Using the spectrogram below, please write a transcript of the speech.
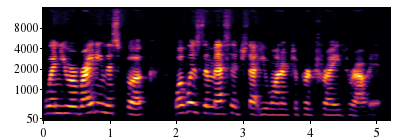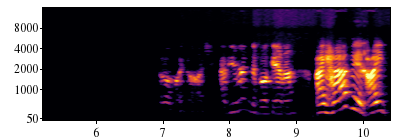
When you were writing this book, what was the message that you wanted to portray throughout it? Oh my gosh, have you written the book, Anna? I haven't. I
